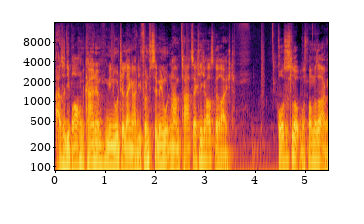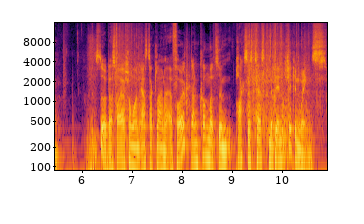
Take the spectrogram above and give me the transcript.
Also die brauchen keine Minute länger. Die 15 Minuten haben tatsächlich ausgereicht. Großes Lob, muss man mal sagen. So, das war ja schon mal ein erster kleiner Erfolg. Dann kommen wir zum Praxistest mit den Chicken Wings.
